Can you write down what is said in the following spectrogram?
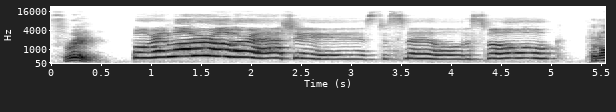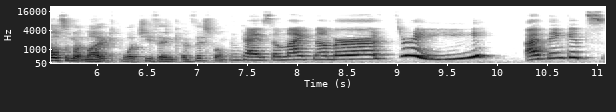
three. Pouring water over ashes to smell the smoke. Penultimate mic. What do you think of this one? Okay, so mic number three. I think it's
